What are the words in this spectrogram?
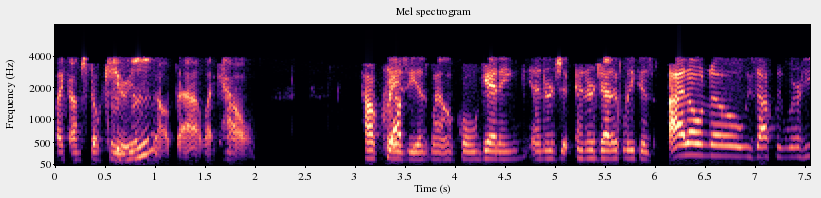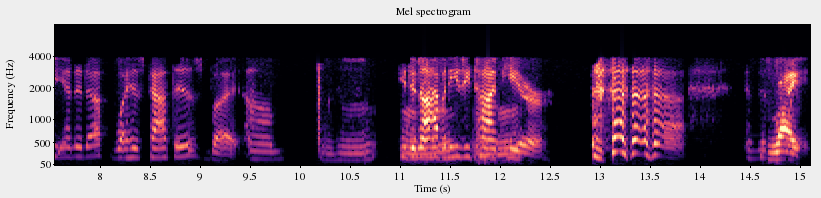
Like I'm still curious mm-hmm. about that. Like how how crazy yep. is my uncle getting energe- energetically? Because I don't know exactly where he ended up, what his path is, but um, mm-hmm. he did mm-hmm. not have an easy time mm-hmm. here. in this right. Plane.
